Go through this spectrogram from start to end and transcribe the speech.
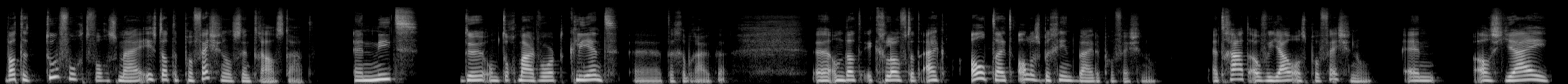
wat het toevoegt volgens mij, is dat de professional centraal staat. En niet de, om toch maar het woord cliënt uh, te gebruiken. omdat ik geloof dat eigenlijk altijd alles begint bij de professional. Het gaat over jou als professional. En als jij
